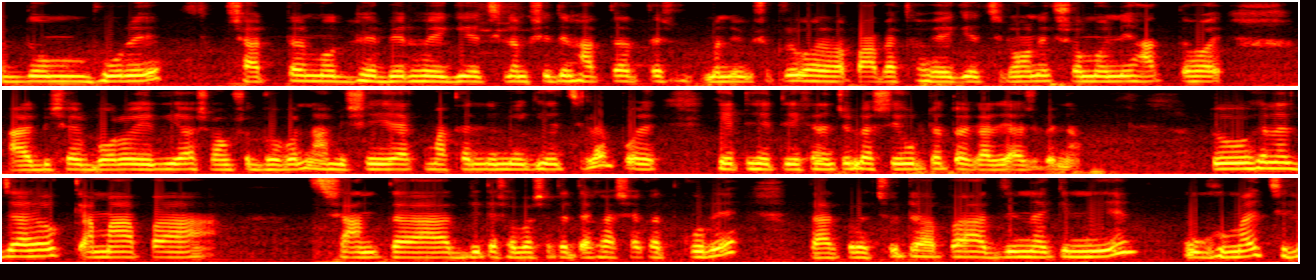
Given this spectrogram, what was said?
একদম ভোরে সাতটার মধ্যে বের হয়ে গিয়েছিলাম। সেদিন হাঁটতে হাঁটতে মানে শুক্রবার পা ব্যথা হয়ে গিয়েছিল। অনেক সময় নিয়ে হাঁটতে হয়। আর বিশাল বড় এরিয়া, সংসদ ভবন, আমি সেই এক মাথায় নেমে গিয়েছিলাম। পরে হেঁটে হেঁটে এখানে চলে আসে। উল্টা তো গাড়ি আসবে না। তো এখানে যাই হোক, আমার আপা, শান্তা আদ্রিতা সবার সাথে দেখা সাক্ষাৎ করে তারপরে ছোট আপা আদ্রিনাকে নিয়ে ও ঘুমাচ্ছিল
